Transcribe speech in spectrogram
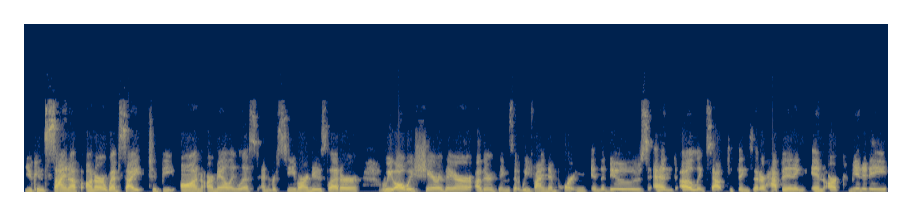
You can sign up on our website to be on our mailing list and receive our newsletter. We always share there other things that we find important in the news and uh, links out to things that are happening in our community.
